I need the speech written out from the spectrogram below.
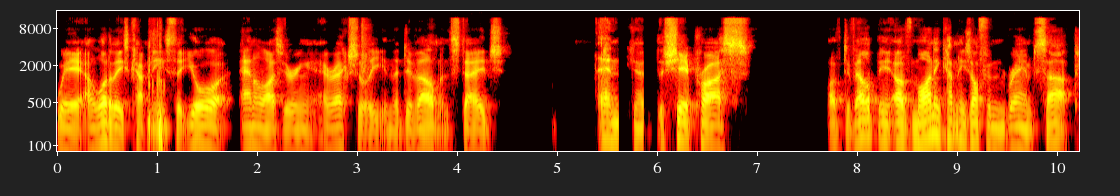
where a lot of these companies that you're analyzing are actually in the development stage. And you know, the share price of developing of mining companies often ramps up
